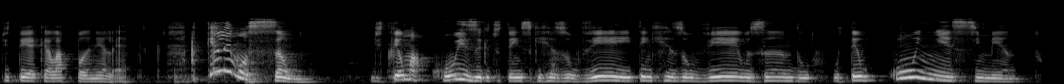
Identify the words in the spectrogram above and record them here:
de ter aquela pane elétrica. Aquela emoção de ter uma coisa que tu tens que resolver e tem que resolver usando o teu conhecimento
